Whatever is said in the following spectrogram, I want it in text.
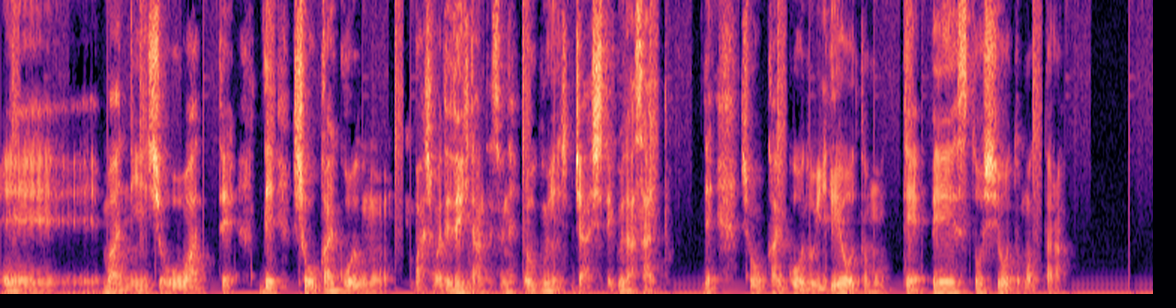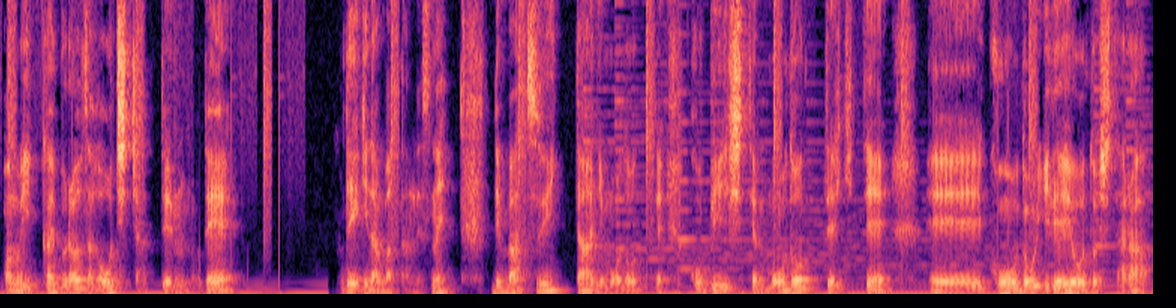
えー、まあ認証終わって、で、紹介コードの場所が出てきたんですよね。ログインじゃあしてくださいと。で、紹介コードを入れようと思って、ペーストしようと思ったら、あの、一回ブラウザが落ちちゃってるので、できなかったんですね。で、まあ、ツイッターに戻って、コピーして戻ってきて、えー、コードを入れようとしたら、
